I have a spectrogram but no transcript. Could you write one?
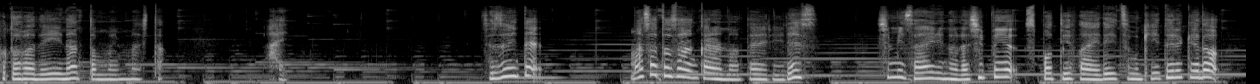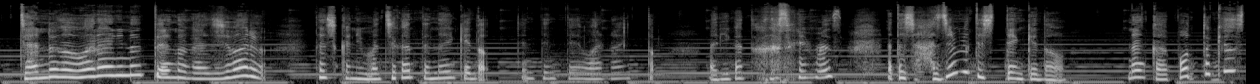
言葉でいいなと思いました。はい。続いて、まさとさんからのお便りです。清水愛理のラシピュ、 Spotify でいつも聞いてるけど、ジャンルがお笑いになってるのがじわる。確かに間違ってないけど、てんてんてん笑いと。ありがとうございます。私初めて知ってんけど、なんか、ポッドキャス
